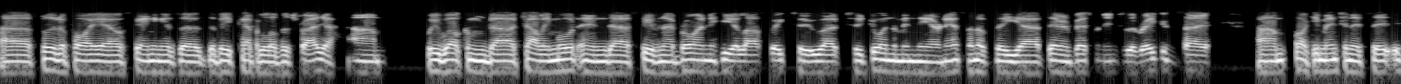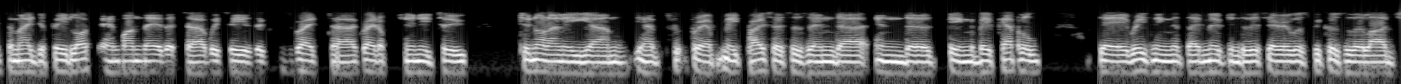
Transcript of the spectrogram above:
uh, solidify our standing as a, the beef capital of Australia. Um, we welcomed uh, Charlie Mort and uh, Stephen O'Brien here last week to uh, to join them in their announcement of the uh, their investment into the region. So, um, like you mentioned, it's a, it's a major feedlot and one there that we see as a, a great great opportunity to to not only um, you know for our meat processors and uh, and uh, being the beef capital, their reasoning that they moved into this area was because of the large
